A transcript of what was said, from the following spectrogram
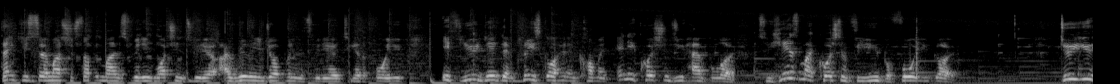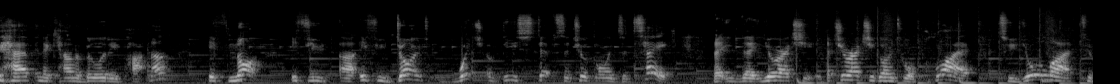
thank you so much for stopping by this video, watching this video. I really enjoyed putting this video together for you. If you did, then please go ahead and comment any questions you have below. So here's my question for you before you go. Do you have an accountability partner? If not, if you uh, if you don't, which of these steps that you're going to take that, that you're actually that you're actually going to apply to your life to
